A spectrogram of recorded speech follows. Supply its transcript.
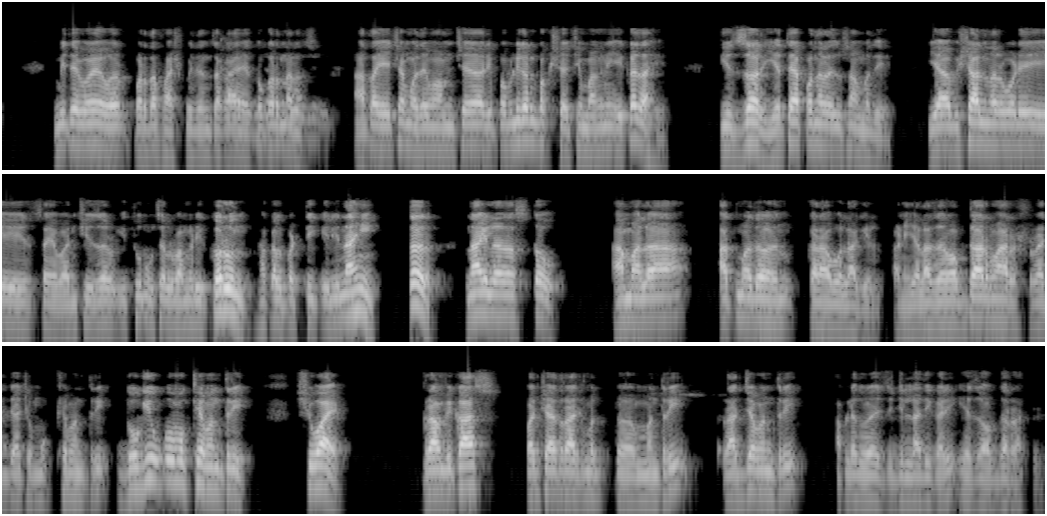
मी ते वेळेवर पर्दाफाश मी त्यांचा काय आहे तो करणारच. आता याच्यामध्ये आमच्या रिपब्लिकन पक्षाची मागणी एकच आहे की जर येत्या पंधरा दिवसामध्ये या विशाल नरवडे साहेबांची जर इथून उचलबांगडी करून हकलपट्टी केली नाही तर नाईलाजास्तव आम्हाला आत्मदहन करावं लागेल. आणि याला जबाबदार महाराष्ट्र राज्याचे मुख्यमंत्री दोघी उपमुख्यमंत्री शिवाय ग्रामविकास पंचायत राज मंत्री राज्यमंत्री आपल्या धुळ्याचे जिल्हाधिकारी हे जबाबदार राहतील.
